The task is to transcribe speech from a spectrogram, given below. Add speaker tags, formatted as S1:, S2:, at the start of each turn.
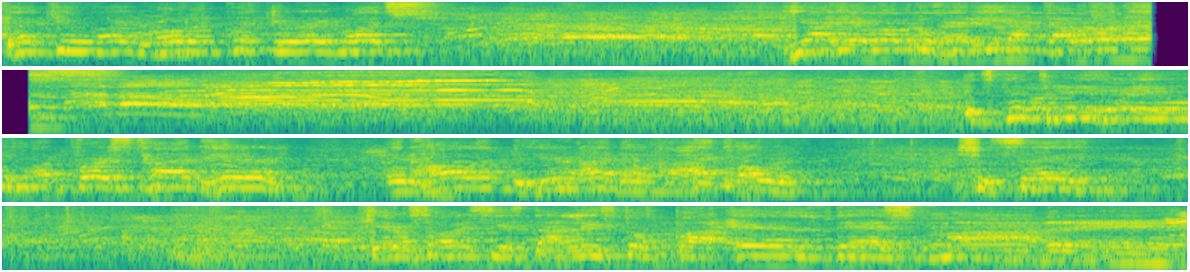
S1: Thank you, Iron Robin. Thank you very much. Ya llegó brujería, cabrones. It's good to be here, you. Our first time here in Holland, here in Eindhoven, should say. Quiero saber si están listos para el desmadre.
